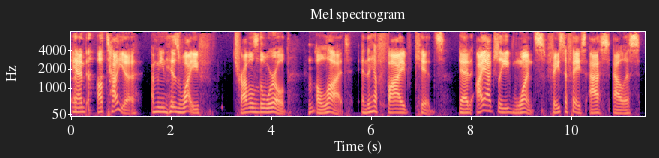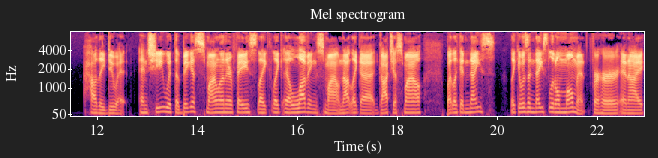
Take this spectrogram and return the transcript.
and I'll tell you, I mean, his wife travels the world hmm? a lot, and they have five kids. And I actually once, face to face, asked Alice how they do it, and she, with the biggest smile on her face, like like a loving smile, not like a gotcha smile, but like a nice, like it was a nice little moment for her. And I,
